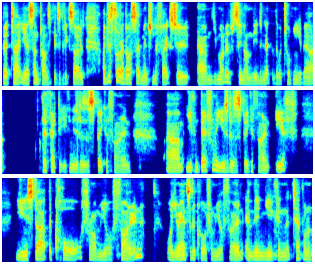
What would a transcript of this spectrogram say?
But uh, yeah, sometimes it gets a bit excited. I just thought I'd also mention to folks too. Um, you might have seen on the internet that they were talking about the fact that you can use it as a speakerphone. Um, you can definitely use it as a speakerphone if you start the call from your phone or you answer the call from your phone and then you can tap on an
